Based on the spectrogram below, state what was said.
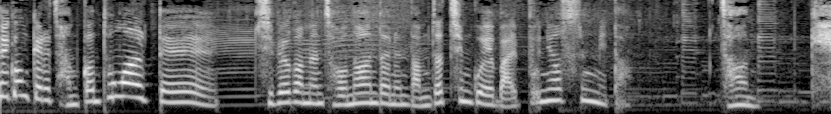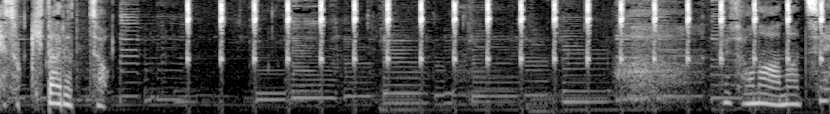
퇴근길에 잠깐 통화할 때 집에 가면 전화한다는 남자친구의 말뿐이었습니다. 전 계속 기다렸죠. 왜 전화 안 하지?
